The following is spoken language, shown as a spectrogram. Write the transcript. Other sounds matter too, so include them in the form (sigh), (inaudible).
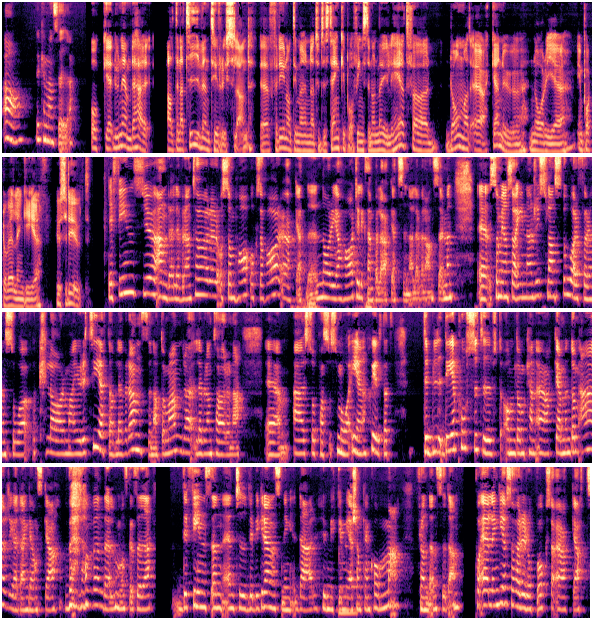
Ja, det kan man säga. Och eh, du nämnde här alternativen till Ryssland? Eh, för det är ju någonting man naturligtvis tänker på. Finns det någon möjlighet för dem att öka nu Norge import av LNG? Hur ser det ut? Det finns ju andra leverantörer och som har, också har ökat. Eh, Norge har till exempel ökat sina leveranser. Men eh, som jag sa innan, Ryssland står för en så klar majoritet av leveranserna att de andra leverantörerna eh, är så pass små enskilt att det, det, är positivt om de kan öka, men de är redan ganska (laughs) välanvända, eller vad man ska säga. Det finns en, en tydlig begränsning där hur mycket mm. mer som kan komma från den sidan. På LNG så har Europa också ökat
